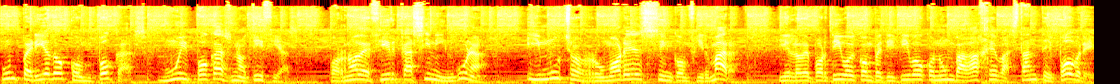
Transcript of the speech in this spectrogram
Un periodo con pocas, muy pocas noticias, por no decir casi ninguna, y muchos rumores sin confirmar. Y en lo deportivo y competitivo con un bagaje bastante pobre,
